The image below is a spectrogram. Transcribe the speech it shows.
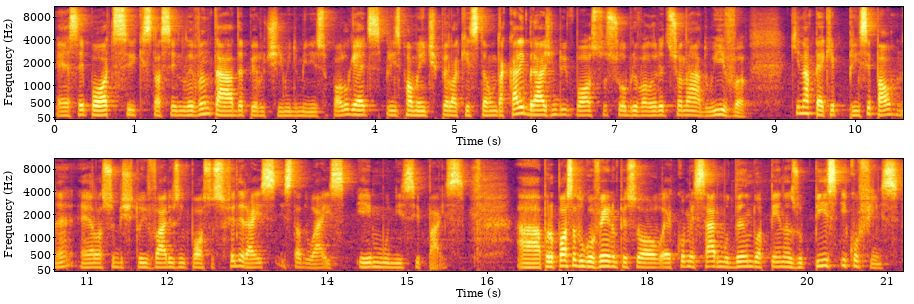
Essa hipótese que está sendo levantada pelo time do ministro Paulo Guedes, principalmente pela questão da calibragem do imposto sobre o valor adicionado, IVA, que na PEC principal, né, ela substitui vários impostos federais, estaduais e municipais. A proposta do governo, pessoal, é começar mudando apenas o PIS e COFINS,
